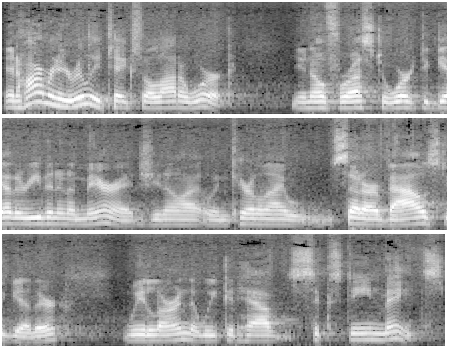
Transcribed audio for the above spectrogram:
And harmony really takes a lot of work. You know, for us to work together, even in a marriage. You know, when Carol and I set our vows together, we learned that we could have 16 mates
